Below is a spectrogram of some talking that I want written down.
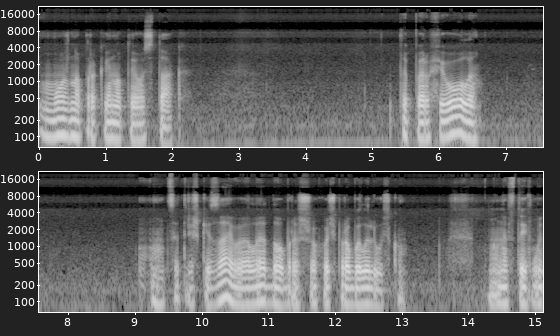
можна прокинути ось так. Тепер фіоли. Це трішки зайве, але добре, що хоч пробили люську. Ми не встигли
